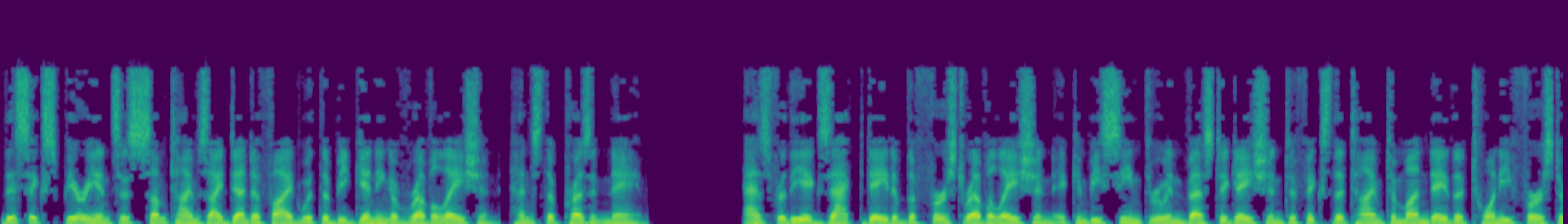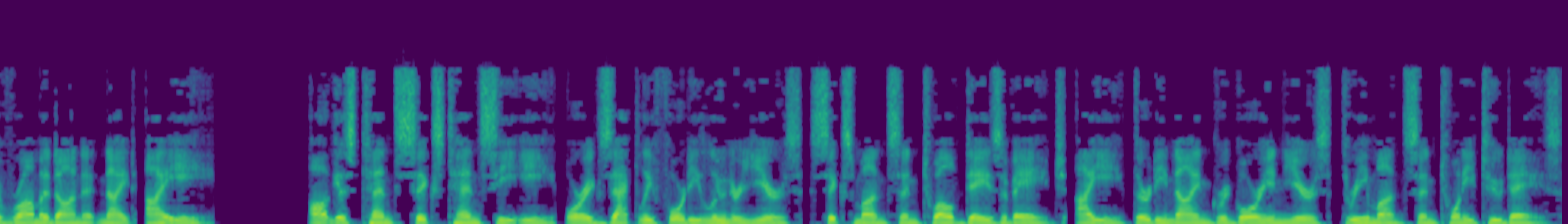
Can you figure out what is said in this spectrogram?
This experience is sometimes identified with the beginning of revelation, hence the present name. As for the exact date of the first revelation it can be seen through investigation to fix the time to Monday the 21st of Ramadan at night, i.e. August 10, 610 CE, or exactly 40 lunar years, 6 months and 12 days of age, i.e. 39 Gregorian years, 3 months and 22 days.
